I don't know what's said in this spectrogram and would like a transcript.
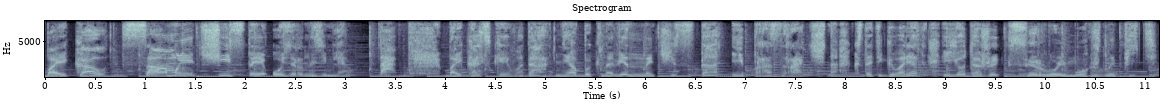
Байкал – самое чистое озеро на Земле. Да, Байкальская вода необыкновенно чиста и прозрачна. Кстати, говорят, ее даже сырой можно пить.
